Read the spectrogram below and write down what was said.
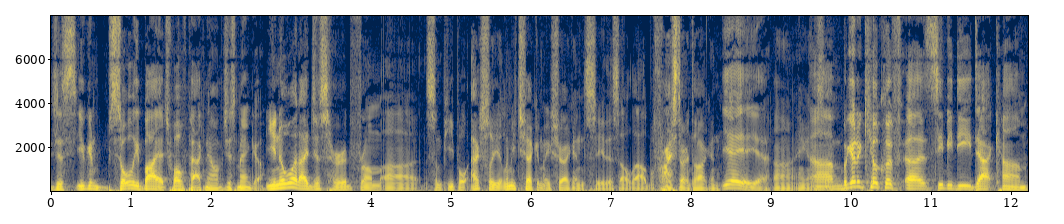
just you can solely buy a 12 pack now of just mango. You know what I just heard from uh, some people? Actually, let me check and make sure I can say this out loud before I start talking. Yeah, yeah, yeah. Uh, hang on Um, but go to killcliffcbd.com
